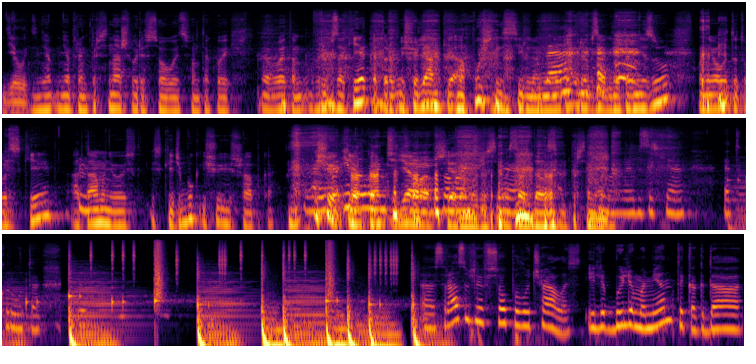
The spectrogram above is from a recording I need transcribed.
делать. Мне, мне прям персонаж вырисовывается, он такой в этом, в рюкзаке, который еще лямки опущены сильно, у него рюкзак где-то внизу, у него вот тут вот скейт, а там у него скетчбук, еще и шапка. Еще и баллончики. Я вообще там уже создал персонаж. В рюкзаке. Это круто. Сразу ли все получалось? Или были моменты, когда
